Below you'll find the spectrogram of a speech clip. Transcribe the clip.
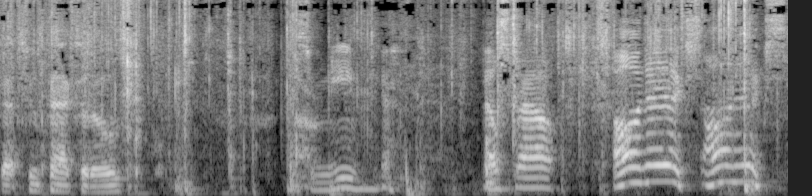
Got two packs of those. To me, Bellsprout. Onix! Onix!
